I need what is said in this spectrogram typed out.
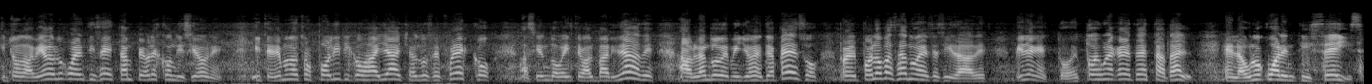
y todavía los 46 están en peores condiciones. Y tenemos nuestros políticos allá echándose fresco, haciendo 20 barbaridades, hablando de millones de pesos, pero el pueblo pasando necesidades. Miren esto, esto es una carretera estatal, en la 146,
